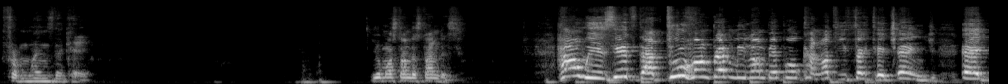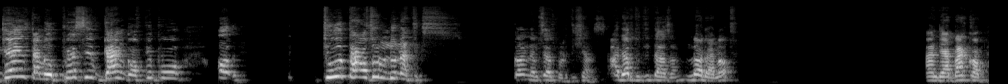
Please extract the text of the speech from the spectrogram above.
from whence they came. You must understand this. How is it that 200 million people cannot effect a change against an oppressive gang of people, uh, 2,000 lunatics, calling themselves politicians? Are up to 2,000? No, they're not. And they're back up.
